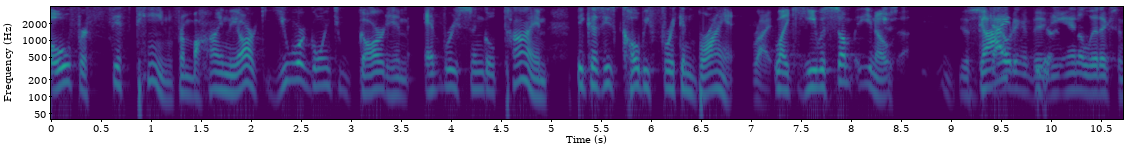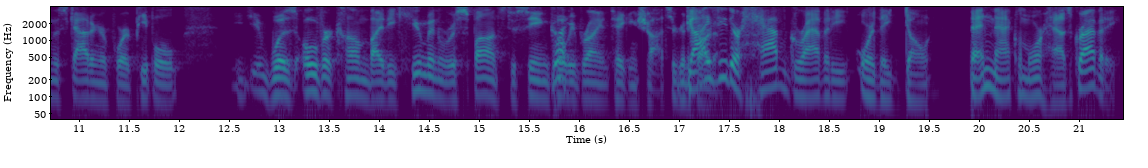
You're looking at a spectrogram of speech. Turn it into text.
0 for 15 from behind the arc, you were going to guard him every single time because he's Kobe freaking Bryant. Right. Like he was some, you know, Just the guy, scouting, the, the analytics and the scouting report, people was overcome by the human response to seeing Kobe right. Bryant taking shots. You're going guys either have gravity or they don't. Ben McLemore has gravity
